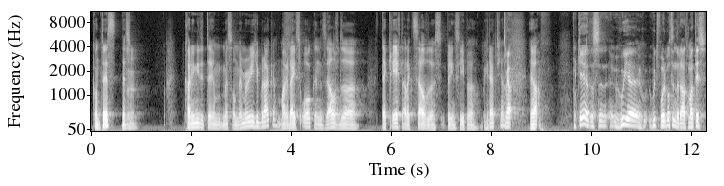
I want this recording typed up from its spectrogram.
contest, dat is, Mhm. ik ga nu niet de term muscle memory gebruiken, maar dat is ook eenzelfde, dat creëert eigenlijk hetzelfde principe. Begrijp je? Ja. Ja. Oké, dat is een goed voorbeeld inderdaad. Maar het is,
